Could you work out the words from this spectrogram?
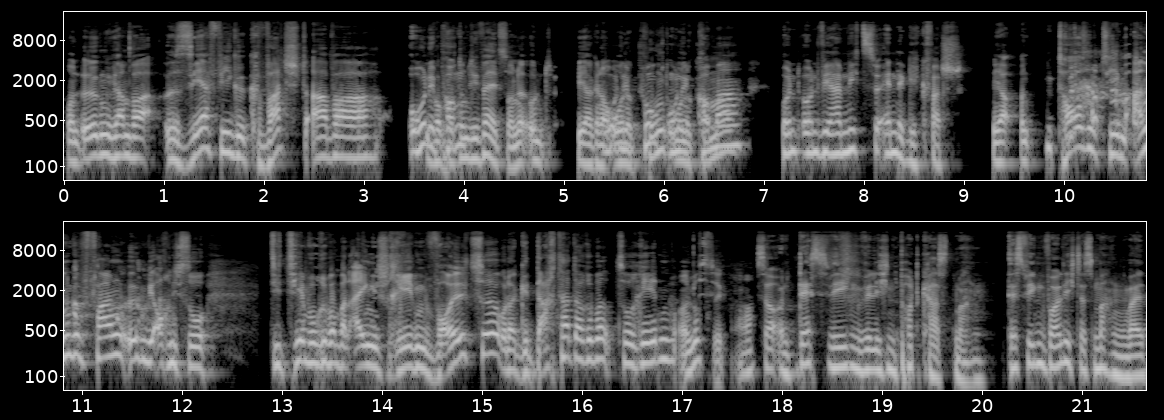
und irgendwie haben wir sehr viel gequatscht, aber Ohne über Gott Punkt, um die Welt. So, ne? Und ja, genau, ohne, Punkt, ohne Komma. Und, und wir haben nichts zu Ende gequatscht. Ja, und tausend Themen angefangen, irgendwie auch nicht so die Themen, worüber man eigentlich reden wollte oder gedacht hat, darüber zu reden. Und lustig. Ja. So, und deswegen will ich einen Podcast machen. Deswegen wollte ich das machen, weil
